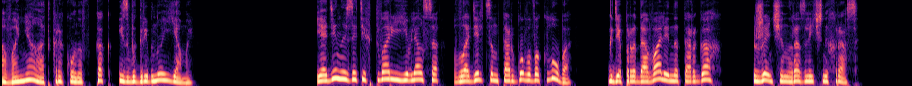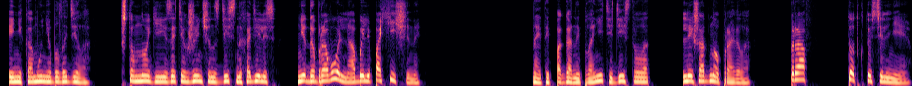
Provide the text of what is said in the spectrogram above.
а воняло от краконов, как из выгребной ямы. И один из этих тварей являлся владельцем торгового клуба, где продавали на торгах женщин различных рас. И никому не было дела, что многие из этих женщин здесь находились не добровольно, а были похищены. На этой поганой планете действовало лишь одно правило. Прав тот, кто сильнее.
